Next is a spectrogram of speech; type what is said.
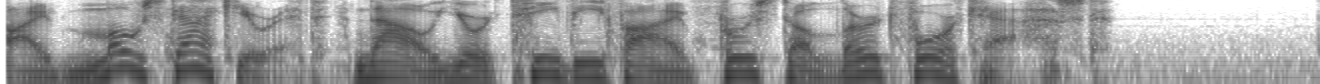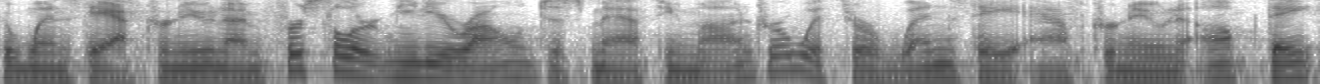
By most accurate. Now your TV5 First Alert forecast. Good Wednesday afternoon. I'm First Alert meteorologist Mathieu Mondro with your Wednesday afternoon update.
